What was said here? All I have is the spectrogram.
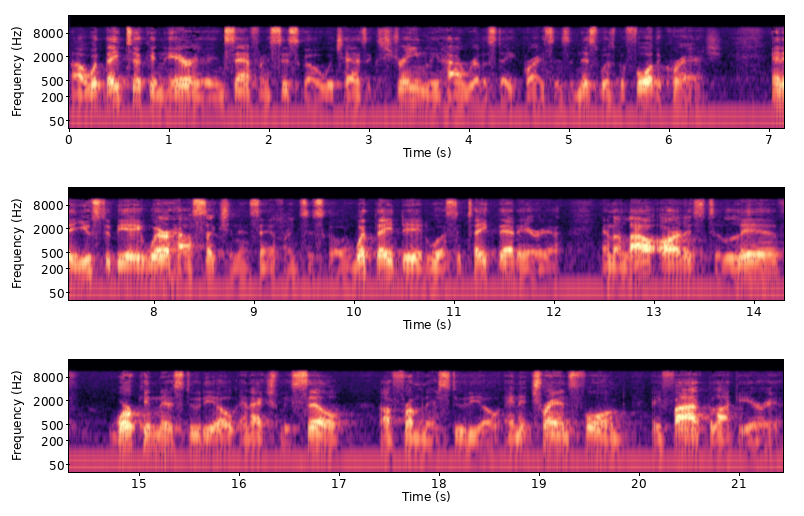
Uh, what they took an area in San Francisco, which has extremely high real estate prices, and this was before the crash, and it used to be a warehouse section in San Francisco. And what they did was to take that area and allow artists to live, work in their studio, and actually sell uh, from their studio, and it transformed a five-block area.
